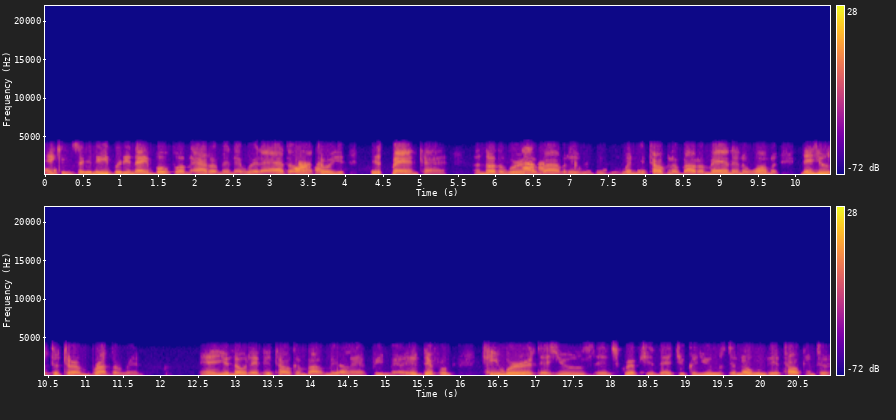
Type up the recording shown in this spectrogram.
and keep saying Eve, but He named both of them Adam, and that word Adam Uh-huh. I told you is mankind. Another word in the Uh-huh. Bible, they, when they're talking about a man and a woman, they use the term brethren, and you know that they're talking about male and female. It's different key words that's used in scripture that you could use to know who they're talking to.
